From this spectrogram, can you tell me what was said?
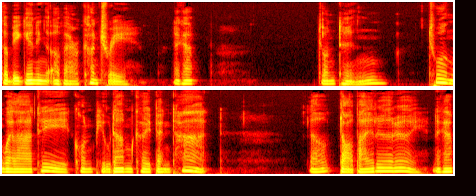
the beginning of our country นะครับ จนถึงช่วงเวลาที่คนผิวดำเคยเป็นทาส แล้วต่อไปเรื่อยๆนะครับ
